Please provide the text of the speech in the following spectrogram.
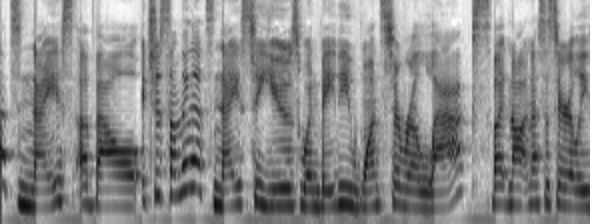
that's nice about, it's just something that's nice to use when baby wants to relax, but not necessarily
